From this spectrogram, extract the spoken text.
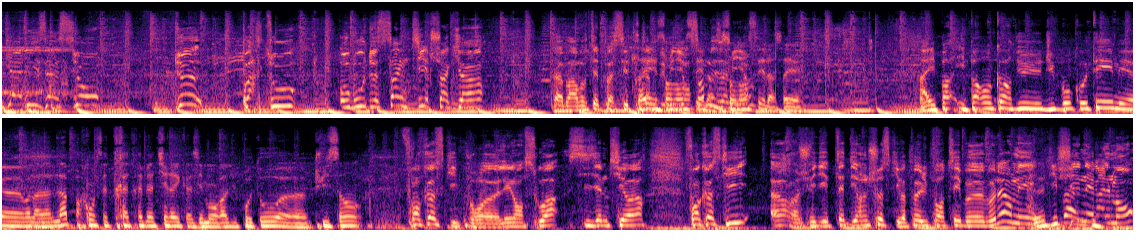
Égalisation de partout au bout de 5 tirs chacun. Ah bah on va peut-être passer tout l'après-midi lancés, ensemble là, les amis. lancés, là, ça y est. Ah, il, part, il part encore du, du bon côté, mais euh, voilà, là par contre c'est très très bien tiré, quasiment au ras du poteau, euh, puissant. Frankowski pour euh, les Lensois, sixième tireur. Frankowski, alors je vais peut-être dire une chose qui va pas lui porter bo- bonheur, mais généralement,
